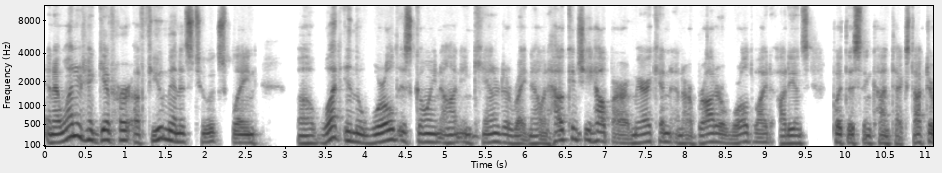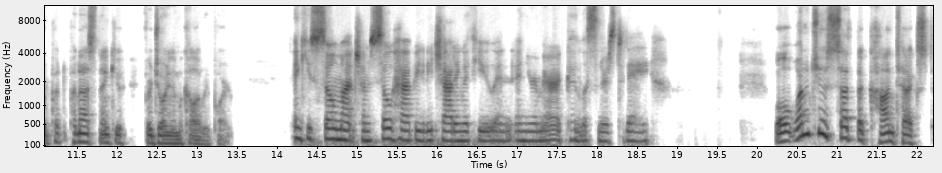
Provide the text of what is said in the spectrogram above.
And I wanted to give her a few minutes to explain uh, what in the world is going on in Canada right now and how can she help our American and our broader worldwide audience put this in context. Dr. Ponesse, thank you for joining the McCullough Report. Thank you so much. I'm so happy to be chatting with you and, and your American listeners today. Well, why don't you set the context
